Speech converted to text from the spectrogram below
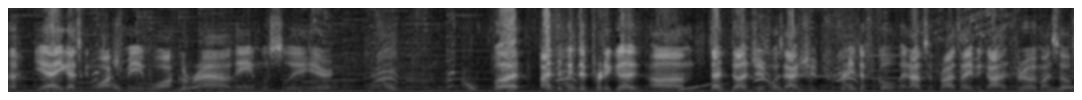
yeah, you guys can watch me walk around aimlessly here. But I think we did pretty good. Um, that dungeon was actually pretty difficult, and I'm surprised I even gotten through it myself.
